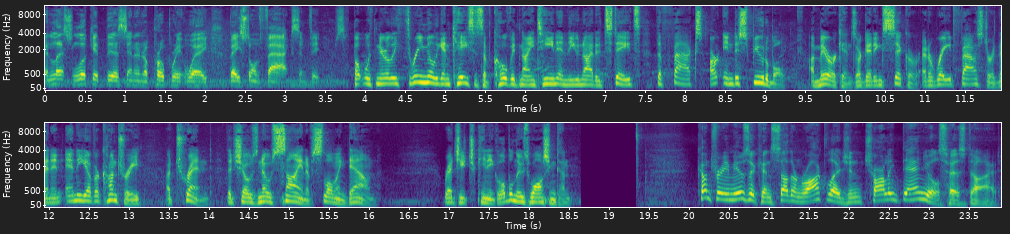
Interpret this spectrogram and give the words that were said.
and let's look at this in an appropriate way based on facts and figures. But with nearly 3 million cases of COVID 19 in the United States, the facts are indisputable. Americans are getting sicker at a rate faster than in any other country, a trend that shows no sign of slowing down. Reggie Cecchini, Global News, Washington. Country music and Southern rock legend Charlie Daniels has died.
